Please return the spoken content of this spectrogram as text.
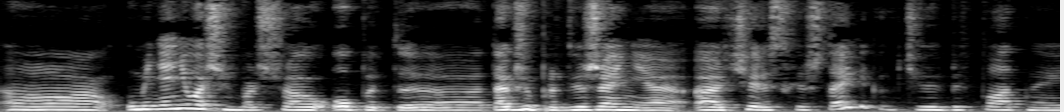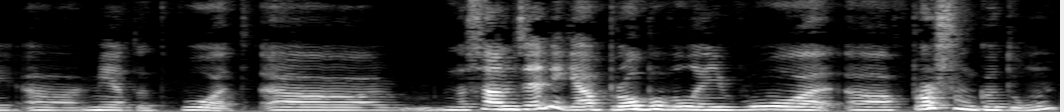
А, у меня не очень большой опыт а, также продвижения а, через хэштеги, как через бесплатный а, метод. Вот. А, на самом деле я пробовала его а, в прошлом году,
